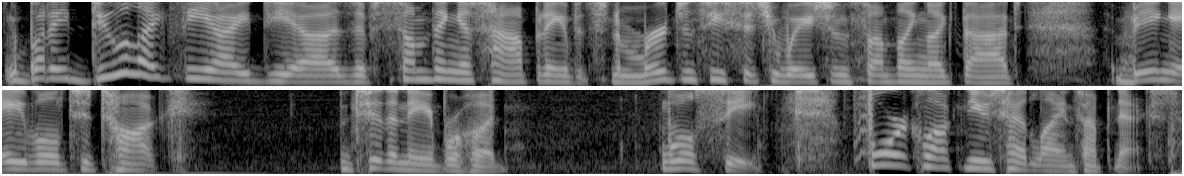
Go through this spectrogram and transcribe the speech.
But I do like the idea as if something is happening, if it's an emergency situation, something like that, being able to talk to the neighborhood. We'll see. Four o'clock news headlines up next.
